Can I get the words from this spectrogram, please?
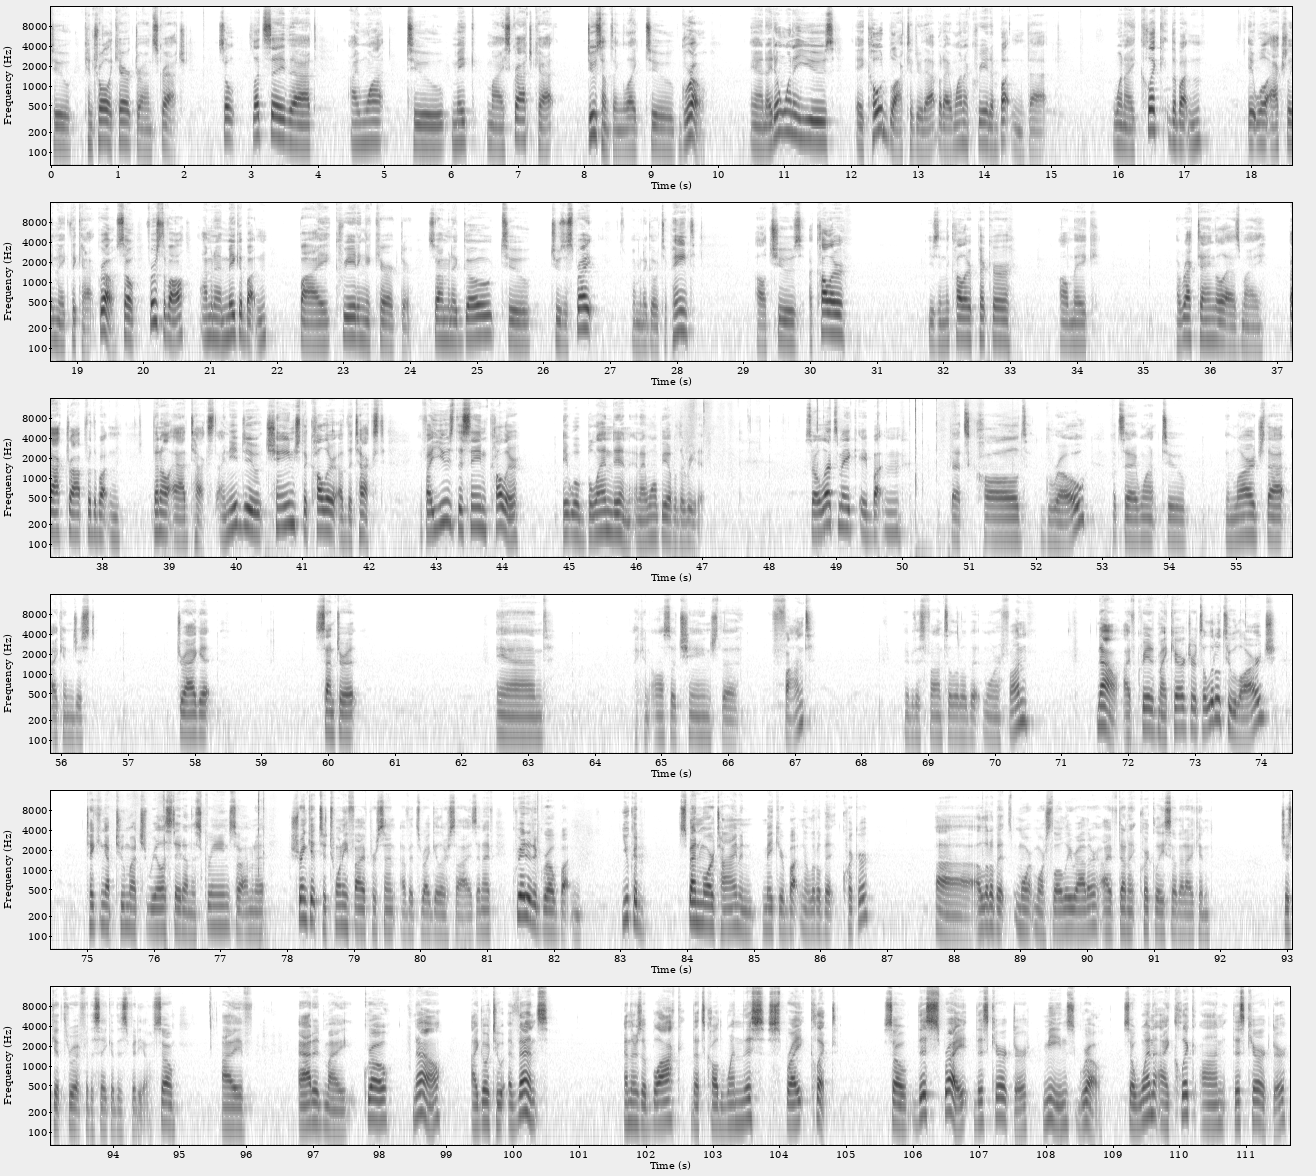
to control a character on Scratch. So let's say that I want to make my Scratch cat do something like to grow. And I don't want to use a code block to do that, but I want to create a button that when I click the button, it will actually make the cat grow. So first of all, I'm going to make a button by creating a character. So I'm going to go to choose a sprite. I'm going to go to paint. I'll choose a color. Using the color picker, I'll make a rectangle as my backdrop for the button. Then I'll add text. I need to change the color of the text. If I use the same color, it will blend in and I won't be able to read it. So let's make a button that's called grow. Let's say I want to enlarge that. I can just drag it, center it, and I can also change the font. Maybe this font's a little bit more fun. Now, I've created my character. It's a little too large, taking up too much real estate on the screen, so I'm going to shrink it to 25% of its regular size. And I've created a grow button. You could spend more time and make your button a little bit quicker, uh, a little bit more, more slowly rather. I've done it quickly so that I can just get through it for the sake of this video. So I've added my grow. Now I go to events and there's a block that's called when this sprite clicked. So this sprite, this character, means grow. So when I click on this character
